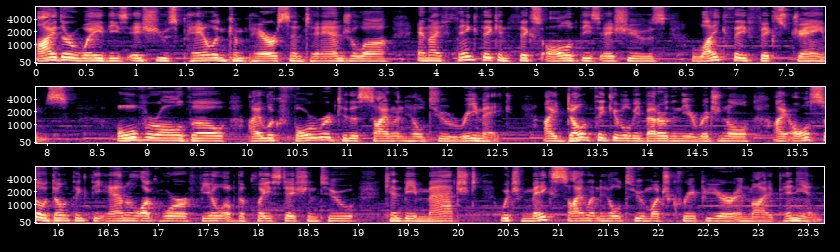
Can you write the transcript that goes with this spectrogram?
Either way, these issues pale in comparison to Angela, and I think they can fix all of these issues like they fixed James. Overall though, I look forward to the Silent Hill 2 remake. I don't think it will be better than the original. I also don't think the analog horror feel of the PlayStation 2 can be matched, which makes Silent Hill 2 much creepier in my opinion.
